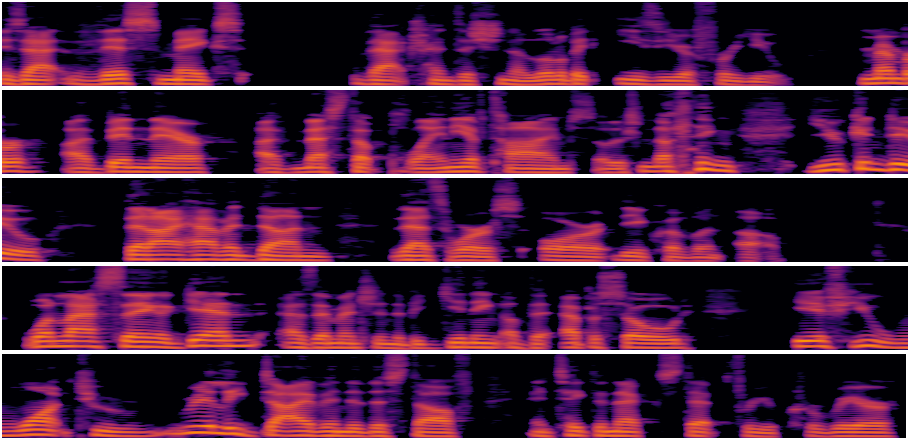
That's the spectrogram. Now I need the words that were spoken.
is that this makes that transition a little bit easier for you. Remember, I've been there. I've messed up plenty of times. So there's nothing you can do that I haven't done that's worse or the equivalent of. One last thing, again, as I mentioned in the beginning of the episode, if you want to really dive into this stuff and take the next step for your career,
